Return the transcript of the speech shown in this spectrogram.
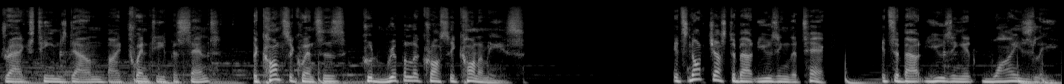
drags teams down by 20%, the consequences could ripple across economies. It's not just about using the tech, it's about using it wisely.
